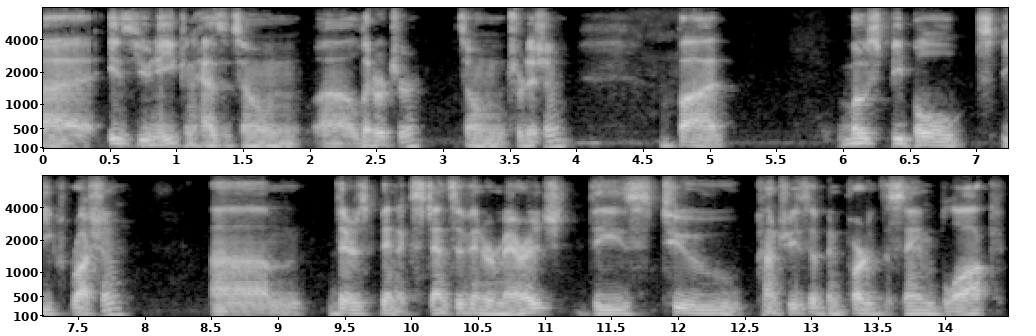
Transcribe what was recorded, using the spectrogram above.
uh, is unique and has its own uh, literature, its own tradition. But most people speak Russian. Um, there's been extensive intermarriage. These two countries have been part of the same bloc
